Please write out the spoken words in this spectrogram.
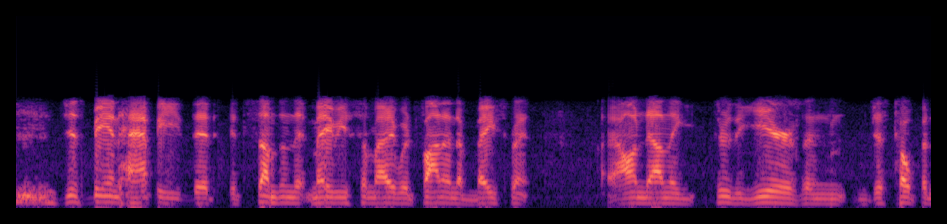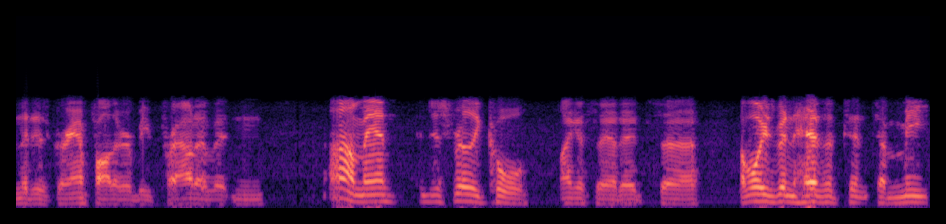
just being happy that it's something that maybe somebody would find in a basement on down the through the years, and just hoping that his grandfather would be proud of it. And oh man, just really cool. Like I said, it's uh, I've always been hesitant to meet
